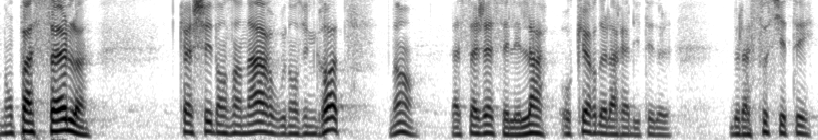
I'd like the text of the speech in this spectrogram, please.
non pas seuls, cachés dans un arbre ou dans une grotte. Non, la sagesse, elle est là, au cœur de la réalité de la société.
